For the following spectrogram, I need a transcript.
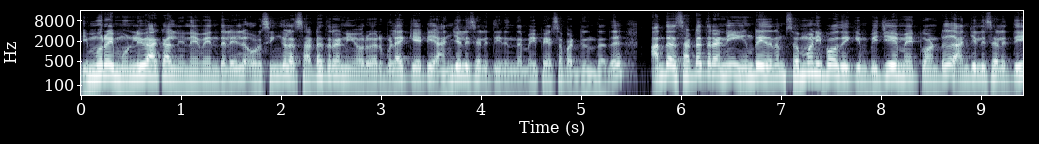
இம்முறை முள்ளிவாய்க்கால் நினைவேந்தலில் ஒரு சிங்கள சட்டத்திரணி ஒருவர் விளக்கேற்றி அஞ்சலி செலுத்தியிருந்தமை பேசப்பட்டிருந்தது அந்த சட்டத்திரணி இன்றைய தினம் செம்மணி பகுதிக்கும் விஜயம் மேற்கொண்டு அஞ்சலி செலுத்தி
